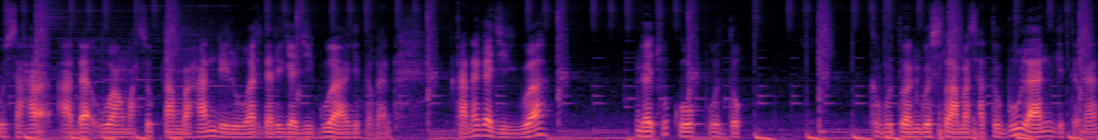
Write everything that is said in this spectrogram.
usaha ada uang masuk tambahan di luar dari gaji gue gitu kan. Karena gaji gue nggak cukup untuk kebutuhan gue selama satu bulan gitu kan.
